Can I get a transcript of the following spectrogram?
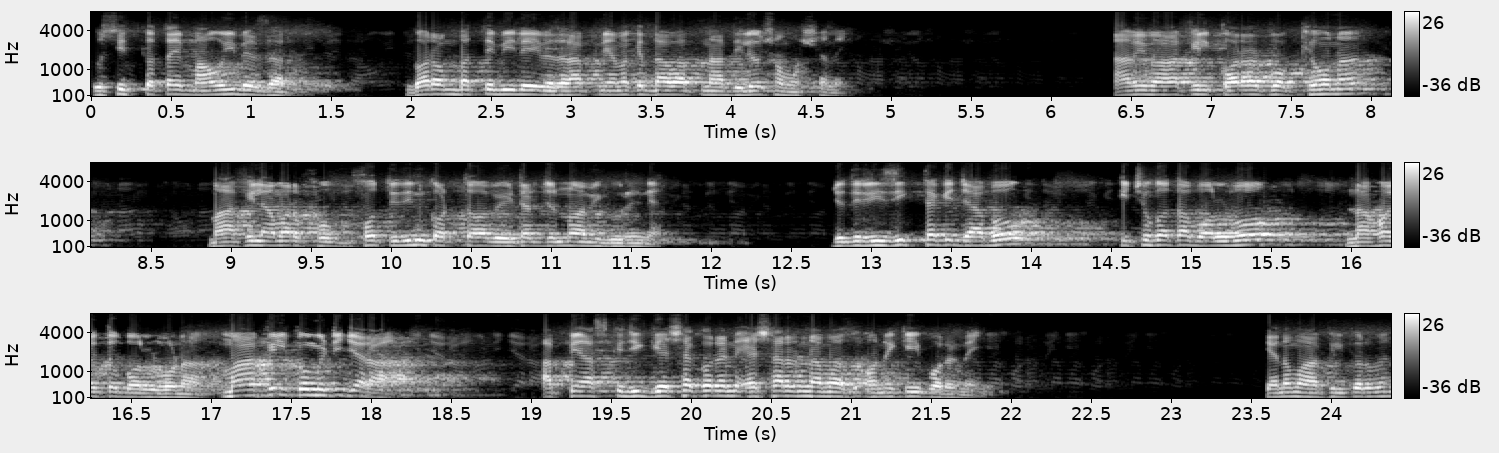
উচিত কথায় মাউই বেজার। গরম বাতি বিলেই বেজার। আপনি আমাকে দাওয়াত না দিলেও সমস্যা নেই। আমি মাহফিল করার পক্ষেও না। মাহফিল আমার প্রতিদিন করতে হবে, এটার জন্য আমি ঘুরি না। যদি রিজিক থাকে যাব কিছু কথা বলব, না হয়তো বলব না। মাহফিল কমিটি যারা, আপনি আজকে জিজ্ঞাসা করেন, এশার নামাজ অনেকেই পড়ে নাই। কেন মাহফিল করবেন?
